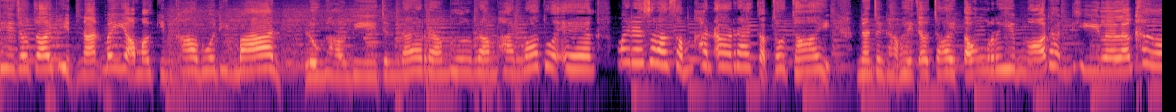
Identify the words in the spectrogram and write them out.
ที่เจ้าจ้อยผิดนัดไม่ยอมมากินข้าวด้วยที่บ้าน ลุงทองดีจึงได้รำพึงรำพันว่าตัวเองไม่ได้สลักสำคัญอะไรกับเจ้าจ้อย นั่นจึงทำให้เจ้าจ้อยต้องรีบง้อทันทีเลยละค่ะ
